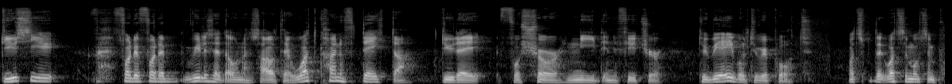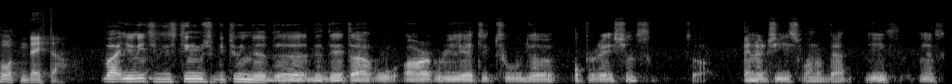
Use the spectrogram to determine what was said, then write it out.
do you see for the for the real estate owners out there, what kind of data do they for sure need in the future to be able to report? What's the, what's the most important data? But you need to distinguish between the, the, the data who are related to the operations. So energy is one of that, these, yes.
